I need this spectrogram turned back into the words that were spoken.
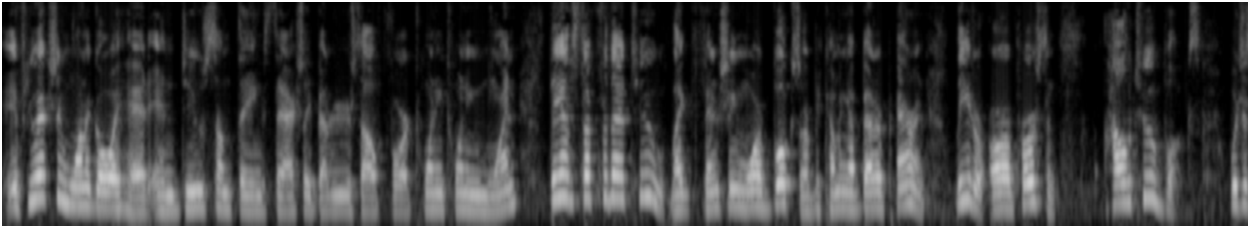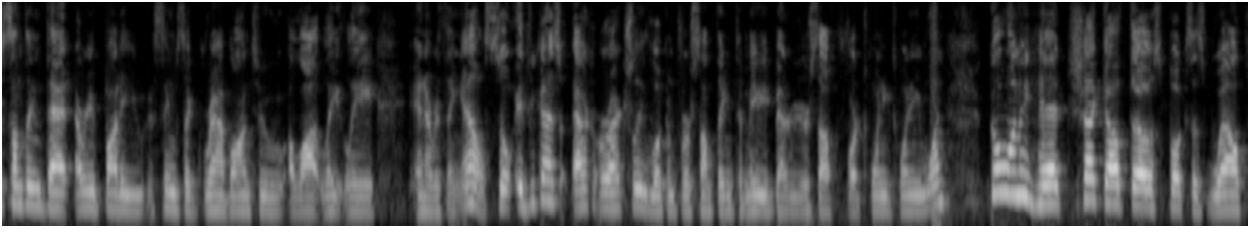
if you actually want to go ahead and do some things to actually better yourself for 2021 they have stuff for that too like finishing more books or becoming a better parent leader or a person how to books which is something that everybody seems to grab onto a lot lately and everything else. So if you guys are actually looking for something to maybe better yourself for 2021, go on ahead, check out those books as well.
